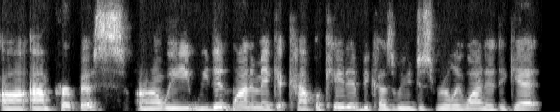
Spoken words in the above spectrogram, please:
uh, on purpose. Uh, we we didn't want to make it complicated because we just really wanted to get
